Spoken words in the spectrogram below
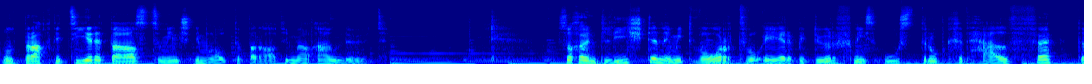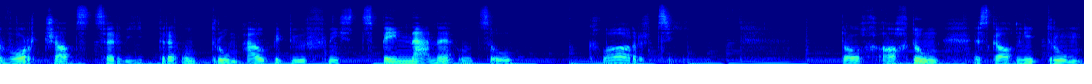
und praktizieren das, zumindest im alten Paradigma, auch nicht. So können Listen mit Worten, die eher Bedürfnis ausdrücken, helfen, den Wortschatz zu erweitern und darum auch Bedürfnis zu benennen und so klarer zu sein. Doch Achtung, es geht nicht darum,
